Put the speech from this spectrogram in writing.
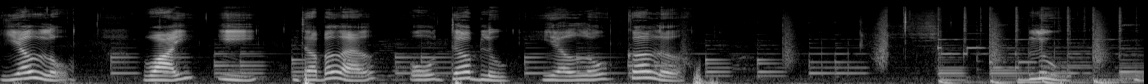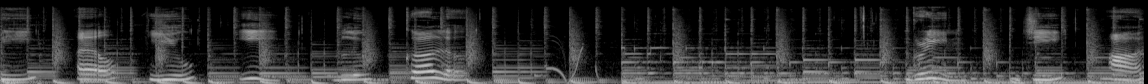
Yellow. Y E double L O W. Yellow color. Blue. B L U E. Blue color green. G R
